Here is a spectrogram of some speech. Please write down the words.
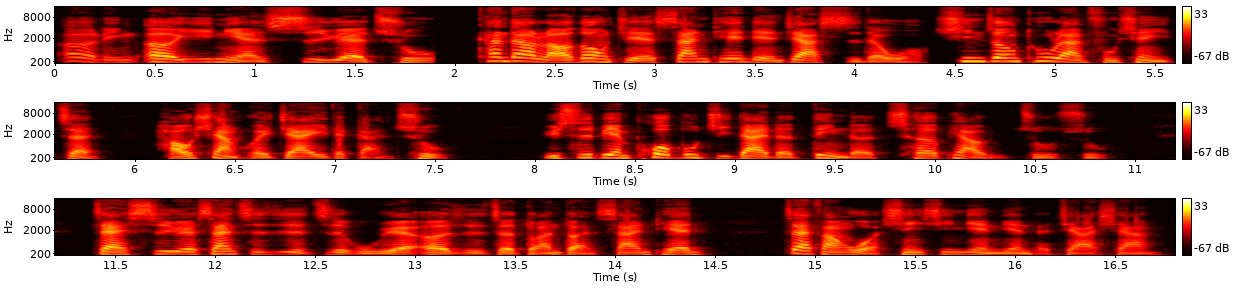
二零二一年四月初，看到劳动节三天连假时的我，心中突然浮现一阵好想回家的感触，于是便迫不及待的订了车票与住宿，在四月三十日至五月二日这短短三天，再访我心心念念的家乡。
